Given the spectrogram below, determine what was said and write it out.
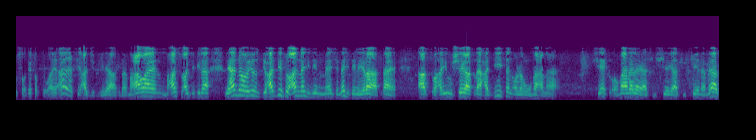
u soo dhifata waayo aada si cajib geliha asda maxaa waaye maxaa su cajib geliha lianahu yuxadisu can najdin meesha najdi layiraha asda as waxay u sheega asda xadiisan oo lahu macnaa sheek oo macna le as sheega as keena meas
